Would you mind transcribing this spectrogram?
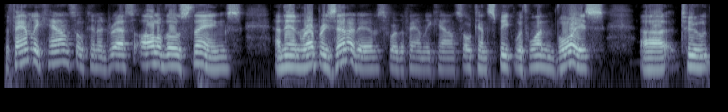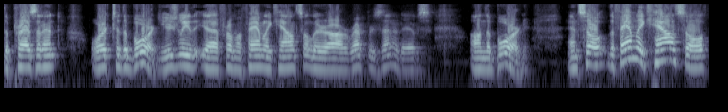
The Family Council can address all of those things, and then representatives for the Family Council can speak with one voice uh, to the President or to the board. Usually, uh, from a family council, there are representatives on the board. And so the family council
